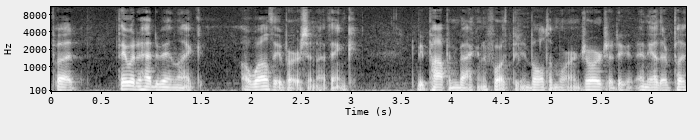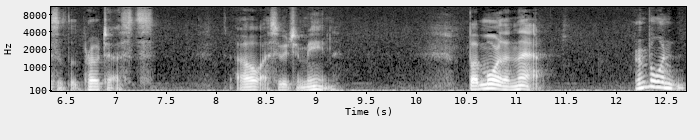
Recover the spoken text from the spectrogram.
but they would have had to been like a wealthy person, I think, to be popping back and forth between Baltimore and Georgia to, and the other places of the protests. Oh, I see what you mean. But more than that, remember when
